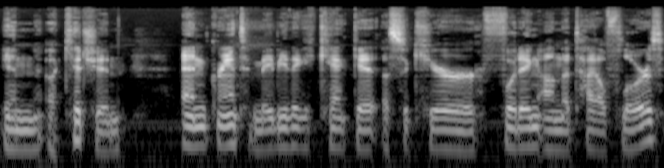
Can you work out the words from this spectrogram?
in a kitchen and granted maybe they can't get a secure footing on the tile floors,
